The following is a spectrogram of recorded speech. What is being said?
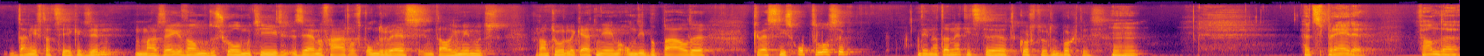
dan heeft dat zeker zin. Maar zeggen van de school moet hier zijn of haar, of het onderwijs in het algemeen moet verantwoordelijkheid nemen om die bepaalde kwesties op te lossen, ik denk dat dat net iets te, kort door de bocht is. Mm. Het spreiden van de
